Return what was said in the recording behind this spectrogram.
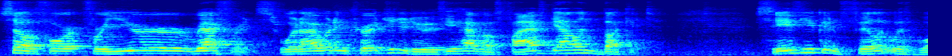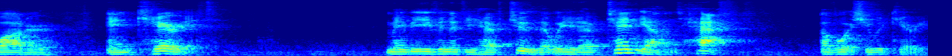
So for, for your reference, what I would encourage you to do, if you have a five gallon bucket, see if you can fill it with water and carry it. Maybe even if you have two, that way you'd have 10 gallons, half of what she would carry.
